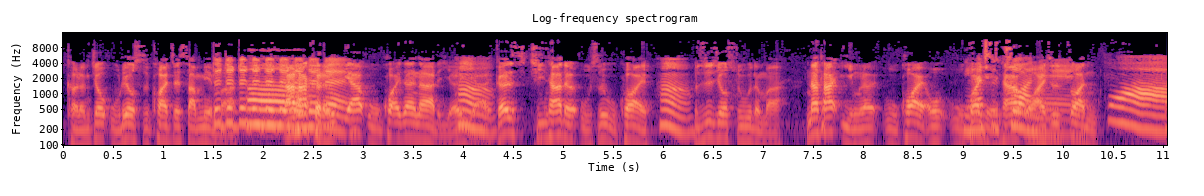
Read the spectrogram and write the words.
可能就五六十块在上面嘛？对对对对对对。那他可能压五块在那里而已啊，跟其他的五十五块，嗯，不是就输的吗？那他赢了五块，我五块给他，我还是赚哇！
